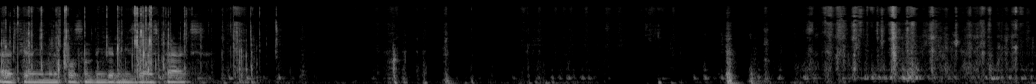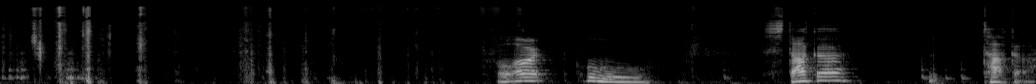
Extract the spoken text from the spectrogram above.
have a feeling I'm going to pull something good in these last packs. Full art. Ooh. Staka Taka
